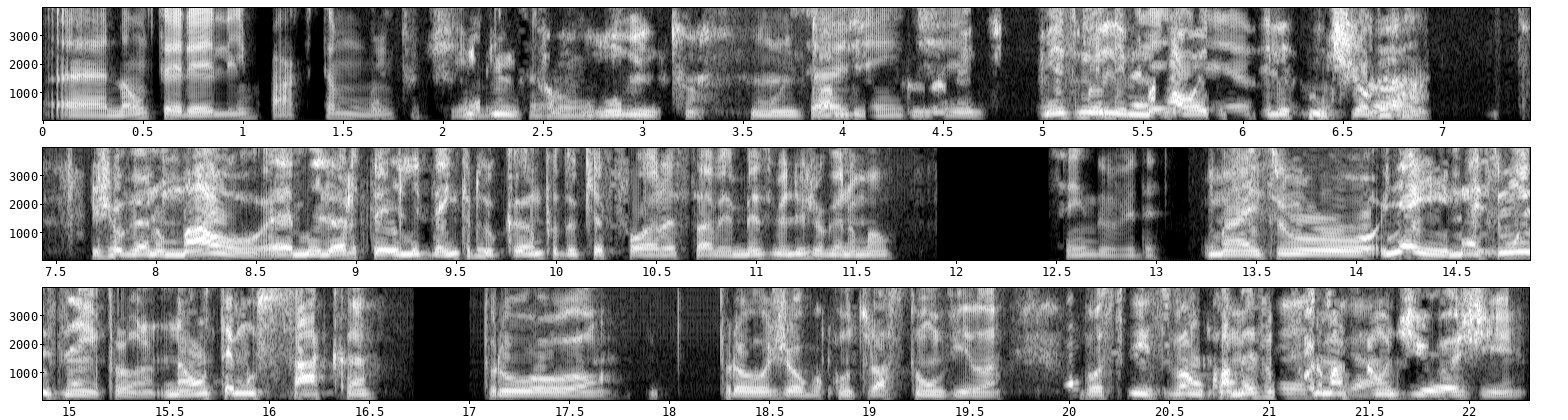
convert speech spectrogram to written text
é, não ter ele impacta muito o time. Muito, Então, muito, muito. se a absurdamente. Mesmo ele mal, ele, ele, ele tem que jogar. Jogando mal, é melhor ter ele dentro do campo do que fora, sabe? Mesmo ele jogando mal. sem dúvida. Mas o. E aí, mais um exemplo. Não temos saca pro, pro jogo contra o Aston Villa. Vocês vão com a mesma formação de hoje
